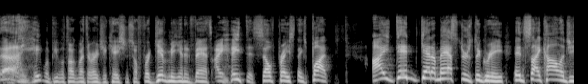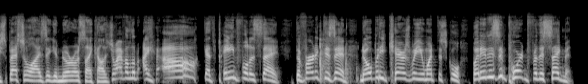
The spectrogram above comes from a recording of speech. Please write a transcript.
I hate when people talk about their education, so forgive me in advance. I hate this self praise things, but I did get a master's degree in psychology, specializing in neuropsychology. So I have a little, I, oh, that's painful to say. The verdict is in. Nobody cares where you went to school, but it is important for this segment.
